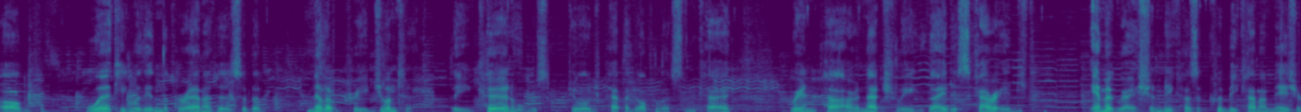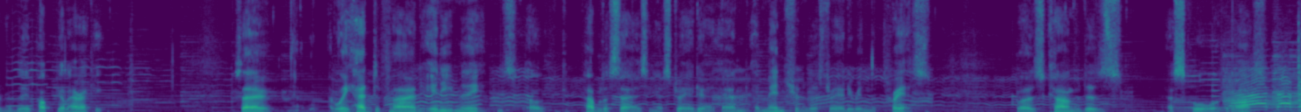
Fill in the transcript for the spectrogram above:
of working within the parameters of a military junta. The colonels, George Papadopoulos and co, were in power and naturally they discouraged emigration because it could become a measure of their popularity. So we had to find any means of publicising Australia and a mention of Australia in the press was counted as a score for us.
